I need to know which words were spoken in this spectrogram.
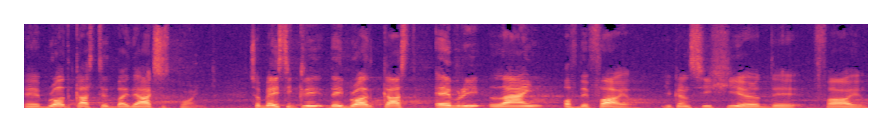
uh, broadcasted by the access point. So basically, they broadcast every line of the file. You can see here the file.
